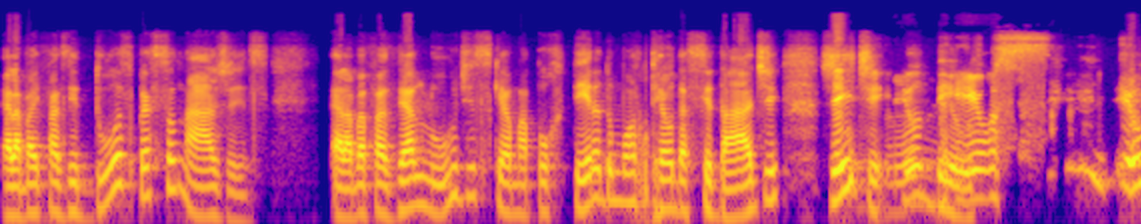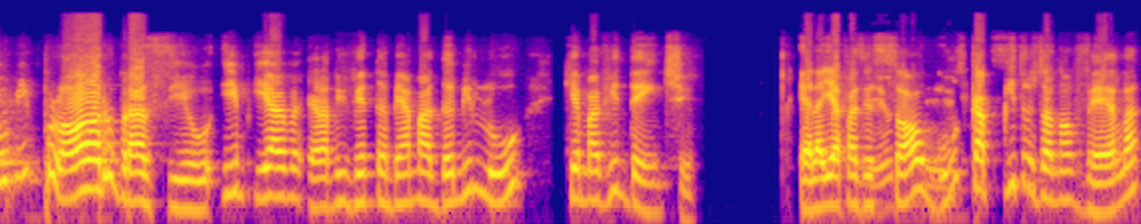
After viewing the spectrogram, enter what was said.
Ela vai fazer duas personagens. Ela vai fazer a Lourdes, que é uma porteira do motel da cidade. Gente, meu, Deus. Eu me imploro, Brasil. E, e a- ela vai ver também a Madame Lu, que é uma vidente. Ela ia fazer Meu só alguns capítulos da novela,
